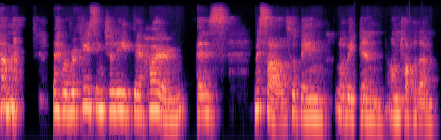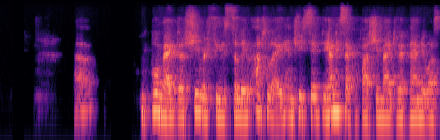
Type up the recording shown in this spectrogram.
Um, they were refusing to leave their home as missiles were being lobbied in on top of them. Uh, poor Magda, she refused to leave utterly. And she said the only sacrifice she made to her family was,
